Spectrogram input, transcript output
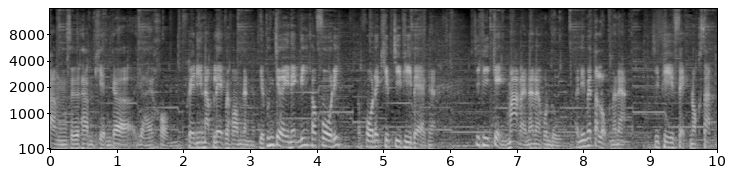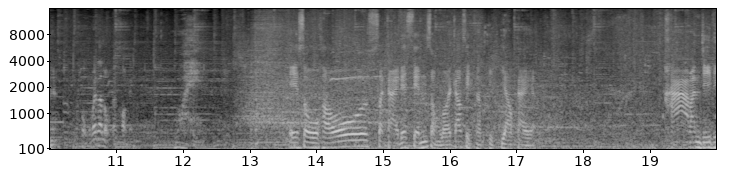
ตังค์ซื้อทำเคนก็ย้ายของ เป็นนี้นับเลขไปพร้อมกันครับอย่าเพิ่งเจอไอ้เน็กดิท็อปโฟดิท็อปโฟได้คลิป GP แบกเนี่ย GP เก่งมากเลยนะนะคนดู อันนี้ไม่ตลกนะเนี่ย GP เฟกน็อกซัตเนี่ยผมก็ไม่ตลกนะคอมเมนต์เอโซเขาสกายเดซเซน290 ครับอีกยาวไกลอะฆ่ามัน GP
